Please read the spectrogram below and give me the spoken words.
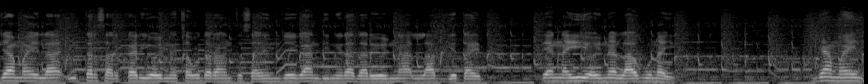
ज्या महिला इतर सरकारी योजनेचा उदाहरणार्थ संजय गांधी निराधार योजना लाभ घेत आहेत त्यांना ही योजना लागू नाही. ज्या महिला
